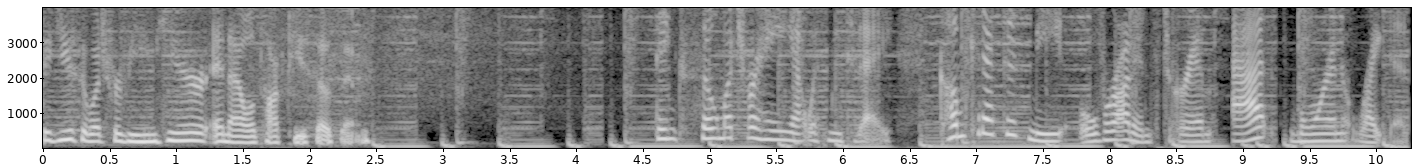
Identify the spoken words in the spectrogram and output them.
Thank you so much for being here, and I will talk to you so soon. Thanks so much for hanging out with me today. Come connect with me over on Instagram at Lauren Wrighton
